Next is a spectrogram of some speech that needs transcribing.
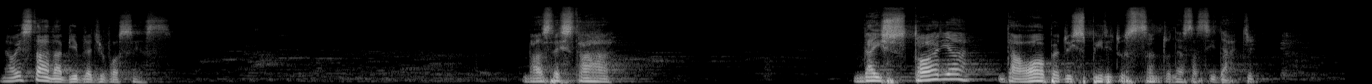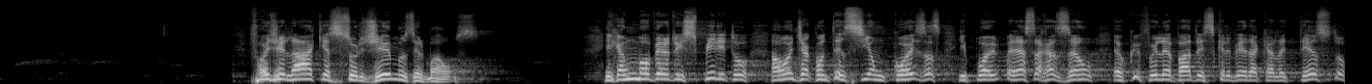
Não está na Bíblia de vocês. Mas está na história da obra do Espírito Santo nessa cidade. Foi de lá que surgimos, irmãos. E que é um mover do Espírito, aonde aconteciam coisas, e por essa razão é que fui levado a escrever aquele texto,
